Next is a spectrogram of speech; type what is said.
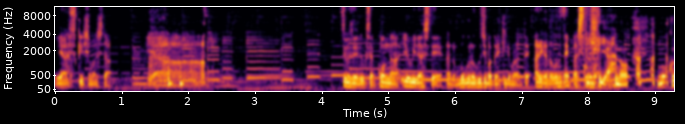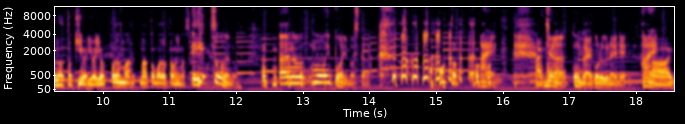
いや、すっきりしました。いやー。すいません、ルクさん。こんな呼び出して、あの、僕の愚痴ばっかり聞いてもらってありがとうございました。いやいや、あの、僕の時よりはよっぽどままともだと思います。えそうなの？あの、もう一本ありますから。はい。はい。じゃあ、今回はこれぐらいで。はい。はい。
